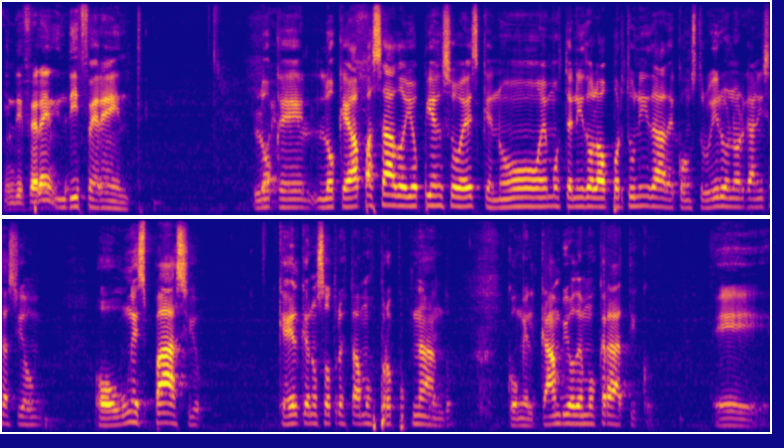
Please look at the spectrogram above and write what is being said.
Indiferente. indiferente. Lo, Bueno. que, lo que ha pasado, yo pienso, es que no hemos tenido la oportunidad de construir una organización o un espacio que es el que nosotros estamos propugnando con el cambio democrático eh,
